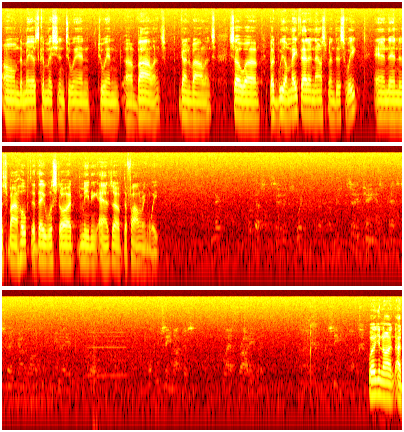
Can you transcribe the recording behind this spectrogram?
on the Mayor's Commission to end, to end uh, violence gun violence. So, uh, but we'll make that announcement this week, and then it's my hope that they will start meeting as of the following week. Well, you know, I,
